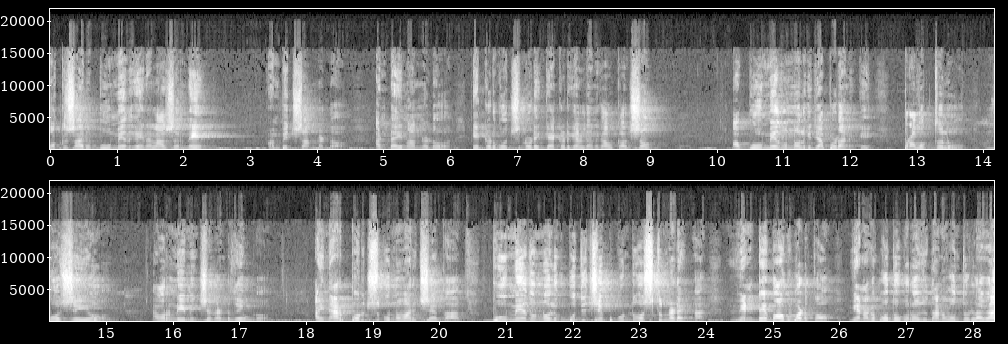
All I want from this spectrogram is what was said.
ఒక్కసారి భూమి మీద అయిన లాజర్ని పంపించు అన్నాడు. అంటే ఆయన అన్నాడు ఇక్కడికి వచ్చినోడు ఇంకెక్కడికి వెళ్ళడానికి అవకాశం? ఆ భూమి మీద ఉన్న వాళ్ళకి చెప్పడానికి ప్రవక్తలు మోసేయు ఎవరు నియమించాడంటే దేవుడు. ఆయన ఏర్పరుచుకున్న వారి చేత భూమి మీద ఉన్న వాళ్ళకి బుద్ధి చెప్పుకుంటూ వస్తున్నాడు ఆయన. వింటే బాగుపడతావు వినకపోతే ఒక రోజు ధనవంతుడిలాగా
